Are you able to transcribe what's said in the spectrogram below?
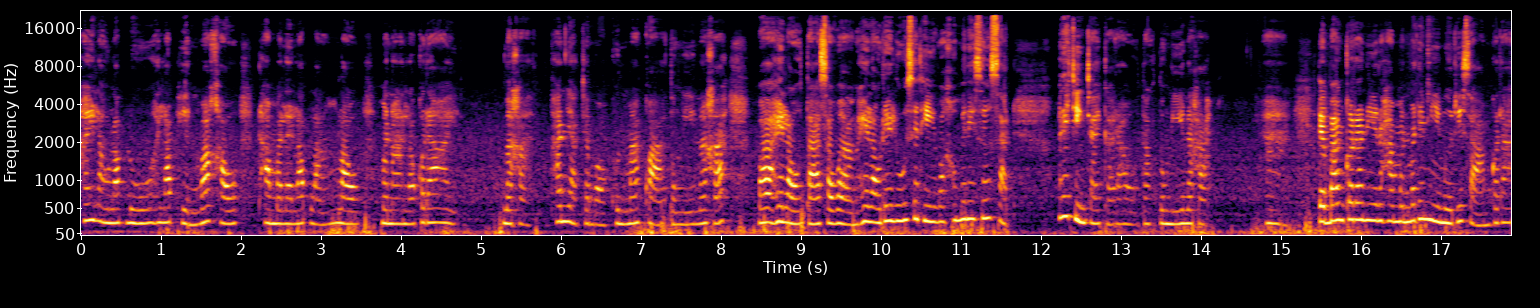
ให้เรารับรู้ให้รับเห็นว่าเขาทำอะไรรับหลังเรามานานแล้วก็ได้นะคะ ท่านอยากจะบอกคุณมากกว่าตรงนี้นะคะ ว่าให้เราตาสว่างให้เราได้รู้เสียทีว่าเขาไม่ได้ซื่อสัตย์ไม่ได้จริงใจกับเราตรงนี้นะคะแต่บางกรณีนะคะ มันไม่ได้มีมือที่สามก็ได้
